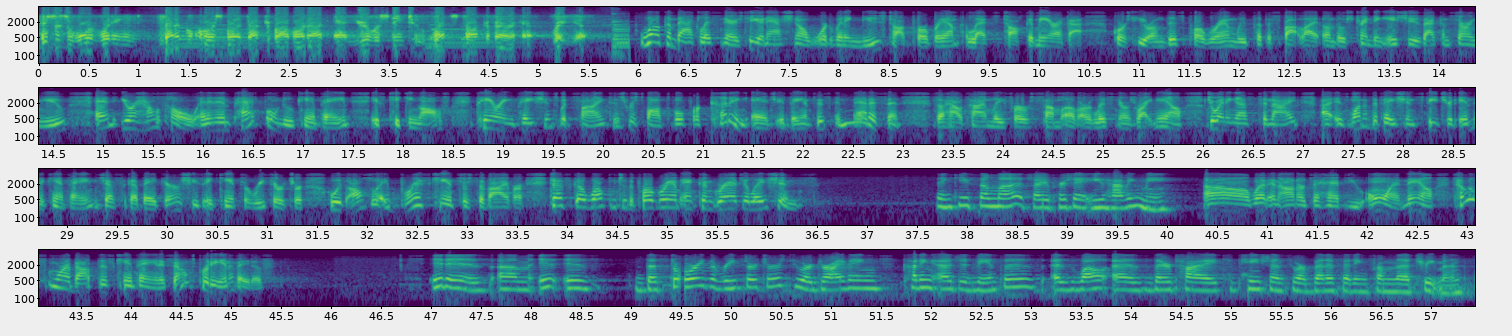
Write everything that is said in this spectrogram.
This is award-winning medical correspondent Dr. Bob Arnott, and you're listening to Let's Talk America Radio. Welcome back, listeners, to your national award-winning news talk program, Let's Talk America. Of course, here on this program, we put the spotlight on those trending issues that concern you and your household. And an impactful new campaign is kicking off, pairing patients with scientists responsible for cutting-edge advances in medicine. So how timely for some of our listeners right now. Joining us tonight uh, is one of the patients featured in the campaign, Jessica Baker. She's a cancer researcher who is also a breast cancer survivor. Jessica, welcome to the program and congratulations congratulations. Thank you so much. I appreciate you having me. Oh, what an honor to have you on. Now, tell us more about this campaign. It sounds pretty innovative. It is. Um, it is the stories of researchers who are driving cutting edge advances as well as their tie to patients who are benefiting from the treatments.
